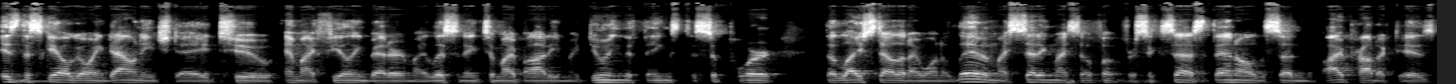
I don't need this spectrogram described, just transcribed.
is the scale going down each day to am I feeling better? Am I listening to my body? Am I doing the things to support the lifestyle that I want to live? Am I setting myself up for success? Then all of a sudden the byproduct is,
